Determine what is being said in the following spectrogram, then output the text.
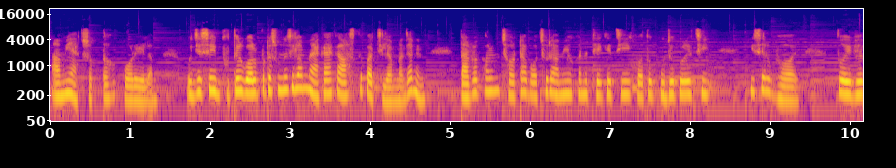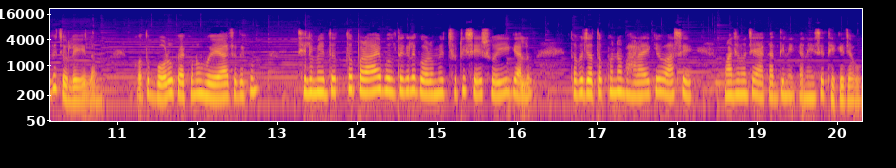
আমি এক সপ্তাহ পরে এলাম। ওই যে সেই ভূতের গল্পটা শুনেছিলাম না, একা একা আসতে পারছিলাম না, জানেন? তারপর ভাবলাম ছটা বছর আমি ওখানে থেকেছি, কত পুজো করেছি, কিসের ভয়? তো ওই ভেবে চলে এলাম। কত বরফ এখনও হয়ে আছে, দেখুন। ছেলে মেয়েদের তো প্রায় বলতে গেলে গরমের ছুটি শেষ হয়েই গেল। তবে যতক্ষণ না ভাড়ায় কেউ আসে, মাঝে মাঝে এক দিন এখানে এসে থেকে যাব।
